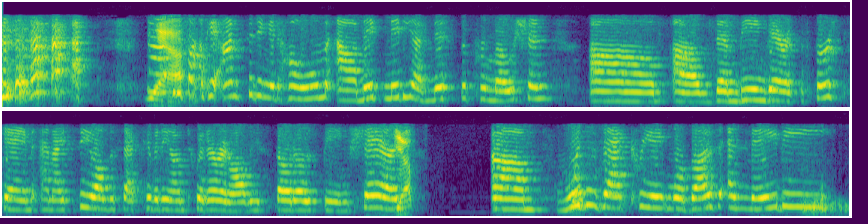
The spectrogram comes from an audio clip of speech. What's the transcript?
yeah. Okay, I'm sitting at home. Uh, maybe, maybe I missed the promotion um, of them being there at the first game, and I see all this activity on Twitter and all these photos being shared. Yep. Um, wouldn't that create more buzz? And maybe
